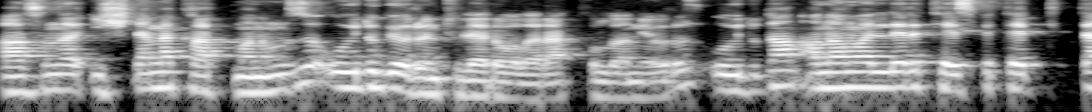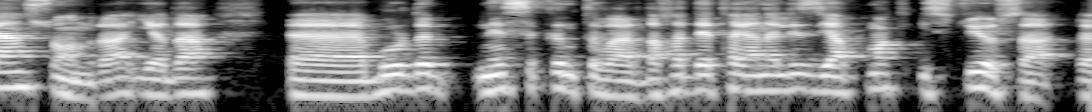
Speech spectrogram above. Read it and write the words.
aslında işleme katmanımızı uydu görüntüleri olarak kullanıyoruz. Uydudan anomalileri tespit ettikten sonra ya da e, burada ne sıkıntı var daha detay analiz yapmak istiyorsa e,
